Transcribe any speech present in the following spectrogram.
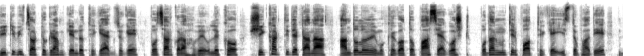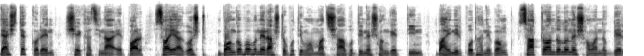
বিটিভি চট্টগ্রাম কেন্দ্র থেকে একযোগে প্রচার করা হবে। উল্লেখ্য, শিক্ষার্থীদের টানা আন্দোলনের মুখে গত পাঁচই আগস্ট প্রধানমন্ত্রীর পদ থেকে ইস্তফা দিয়ে দেশত্যাগ করেন শেখ হাসিনা। এরপর ছয় আগস্ট বঙ্গভবনে রাষ্ট্রপতি মোহাম্মদ শাহাবুদ্দিনের সঙ্গে তিন বাহিনীর প্রধান এবং ছাত্র আন্দোলনের সমন্বয়কদের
